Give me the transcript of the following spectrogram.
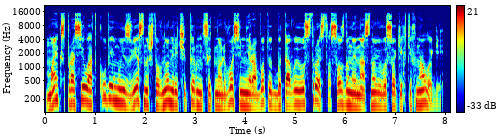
Майк спросил, откуда ему известно, что в номере 1408 не работают бытовые устройства, созданные на основе высоких технологий —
